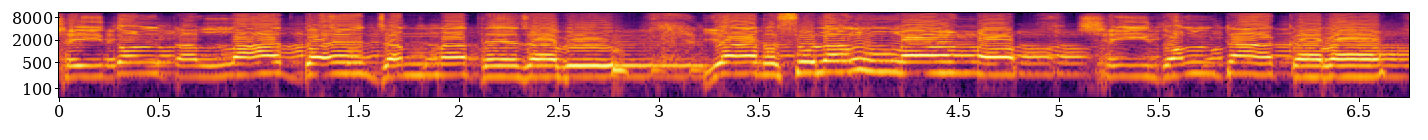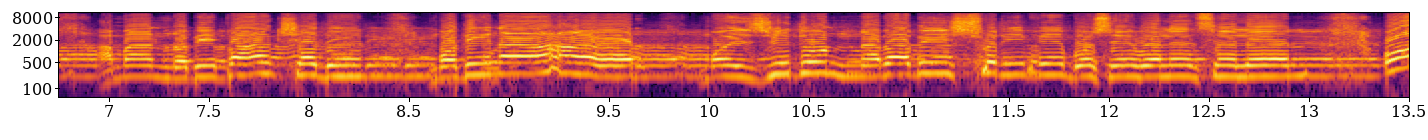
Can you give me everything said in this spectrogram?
সেই দলটা শরীফে বসে বলেছিলেন, ও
